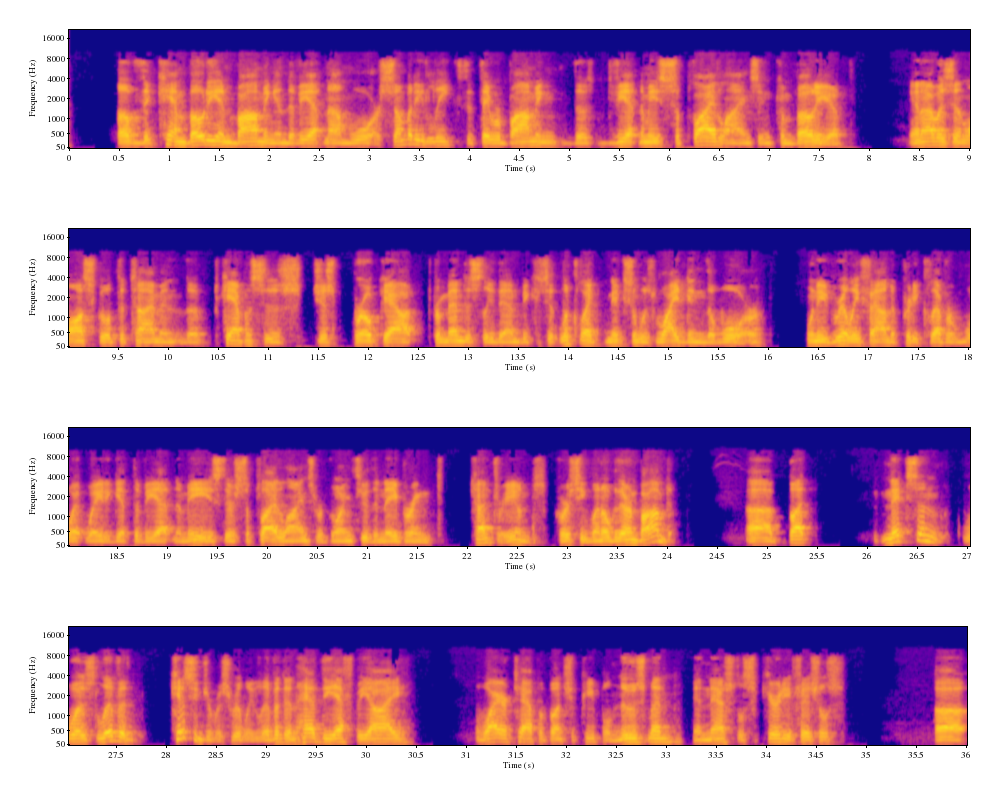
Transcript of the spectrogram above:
of the Cambodian bombing in the Vietnam War. Somebody leaked that they were bombing the Vietnamese supply lines in Cambodia. And I was in law school at the time, and the campuses just broke out tremendously then because it looked like Nixon was widening the war when he'd really found a pretty clever way to get the Vietnamese. Their supply lines were going through the neighboring country. And of course, he went over there and bombed it. Uh, but Nixon was livid Kissinger was really livid and had the FBI wiretap a bunch of people, newsmen and national security officials. Uh,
